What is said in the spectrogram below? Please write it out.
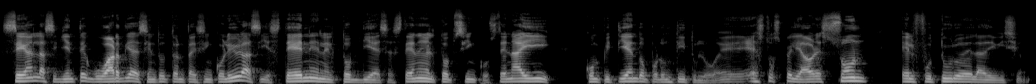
sean la siguiente guardia de 135 libras y estén en el top 10, estén en el top 5, estén ahí compitiendo por un título. Eh, estos peleadores son el futuro de la división.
